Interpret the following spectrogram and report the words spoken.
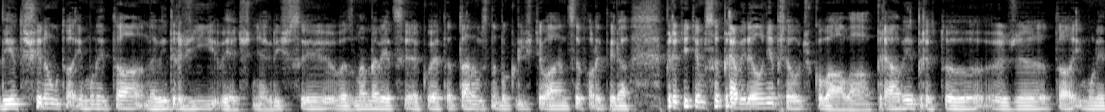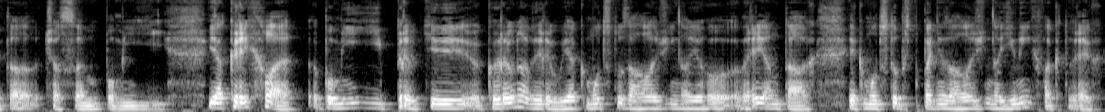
většinou ta imunita nevydrží věčně. Když si vezmeme věci, jako je tetanus nebo klíšťová encefalitida, proti těm se pravidelně přeočkovává, právě proto, že ta imunita časem pomíjí. Jak rychle pomíjí proti koronaviru, jak moc to záleží na jeho variantách, jak moc to případně záleží na jiných faktorech,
